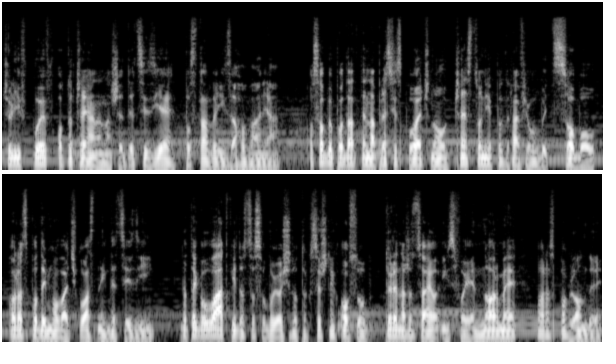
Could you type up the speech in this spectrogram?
czyli wpływ otoczenia na nasze decyzje, postawy i zachowania. Osoby podatne na presję społeczną często nie potrafią być sobą oraz podejmować własnych decyzji. Dlatego łatwiej dostosowują się do toksycznych osób, które narzucają im swoje normy oraz poglądy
